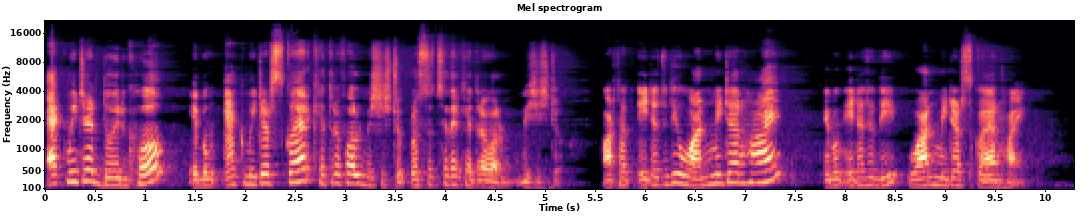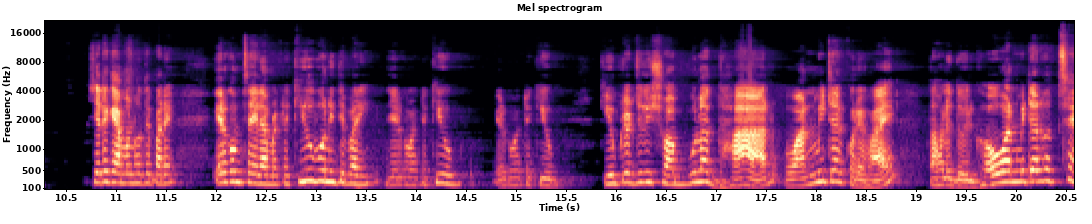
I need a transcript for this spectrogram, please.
এক মিটার দৈর্ঘ্য এবং এক মিটার স্কোয়ার ক্ষেত্রফল বিশিষ্ট, প্রস্থচ্ছেদের ক্ষেত্রফল বিশিষ্ট। অর্থাৎ এটা যদি ওয়ান মিটার হয় এবং এটা যদি ওয়ান মিটার স্কোয়ার হয়, সেটা কেমন হতে পারে? এরকম চাইলে আমরা একটা কিউবও নিতে পারি, যে এরকম একটা কিউব এরকম একটা কিউব কিউবটার যদি সবগুলা ধার ওয়ান মিটার করে হয়, তাহলে দৈর্ঘ্যও ওয়ান মিটার হচ্ছে,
